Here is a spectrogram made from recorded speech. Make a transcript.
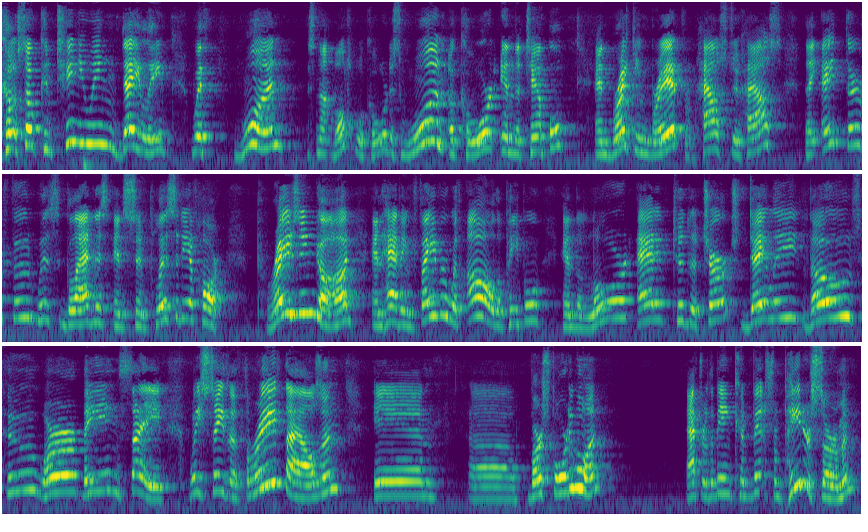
So continuing daily with one, it's not multiple accord, it's one accord in the temple, and breaking bread from house to house they ate their food with gladness and simplicity of heart, praising God and having favor with all the people. And the Lord added to the church daily those who were being saved. We see the 3,000 in uh, verse 41 after the being convinced from Peter's sermon.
